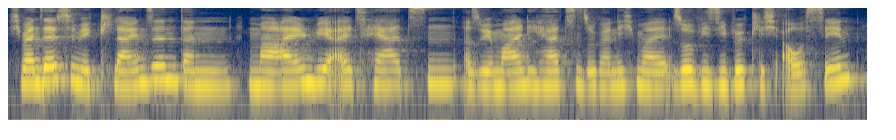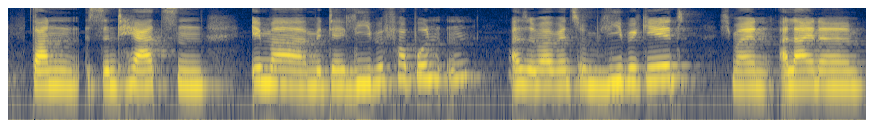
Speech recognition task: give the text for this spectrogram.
Ich meine, selbst wenn wir klein sind, dann malen wir als Herzen, also wir malen die Herzen sogar nicht mal so, wie sie wirklich aussehen. Dann sind Herzen immer mit der Liebe verbunden. Also immer wenn es um Liebe geht, ich meine, alleine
